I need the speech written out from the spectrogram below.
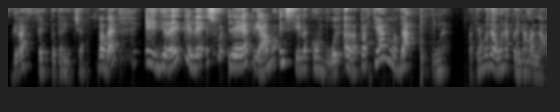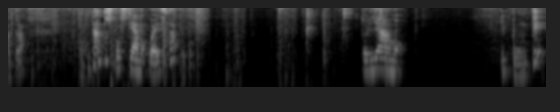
sgraffettatrice. Vabbè e direi che le, le apriamo insieme con voi. Allora partiamo da una partiamo da una arriviamo all'altra. Intanto spostiamo questa. Togliamo i punti.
